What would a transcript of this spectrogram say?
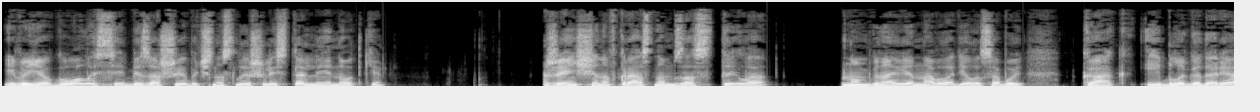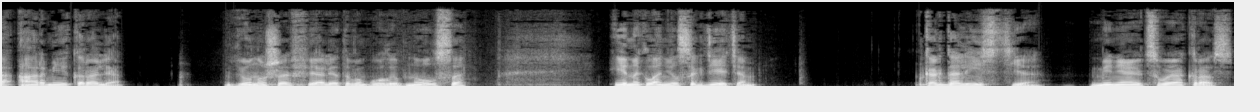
и в ее голосе безошибочно слышались стальные нотки. Женщина в красном застыла, но мгновенно овладела собой, как и благодаря армии короля. Юноша фиолетовым улыбнулся и наклонился к детям. Когда листья меняют свой окрас,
